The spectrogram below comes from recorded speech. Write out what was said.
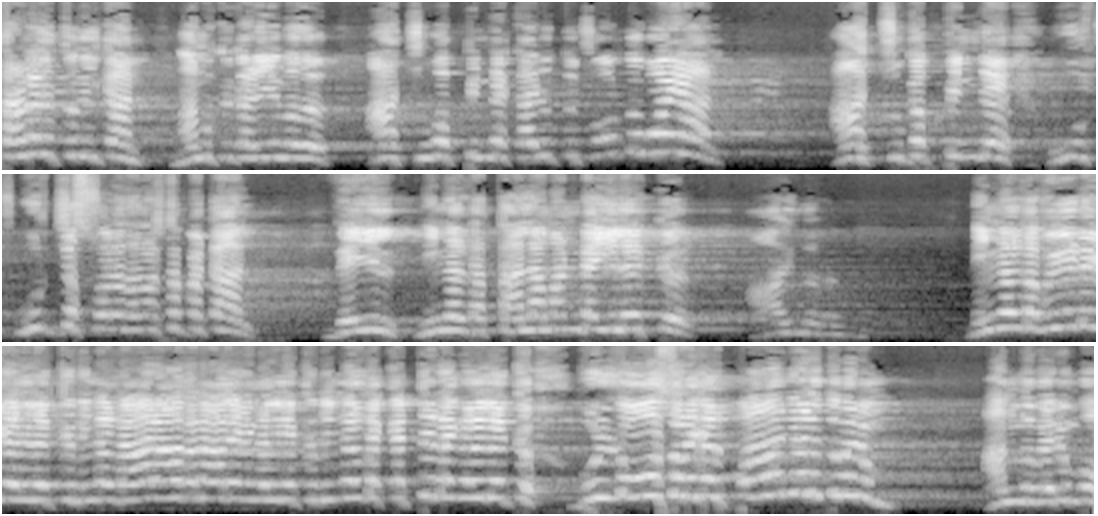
തണലത്ത് നിൽക്കാൻ നമുക്ക് കഴിയുന്നത് ആ ചുവപ്പിന്റെ കരുത്ത് ചോർന്നുപോയാൽ ആ ചുവപ്പിന്റെ ഊർജസ്വലത നഷ്ടപ്പെട്ടാൽ വെയിൽ നിങ്ങളുടെ തലമണ്ടയിലേക്ക് ആഴ്ന്നിറങ്ങും. നിങ്ങളുടെ വീടുകളിലേക്ക് നിങ്ങളുടെ ആരാധനാലയങ്ങളിലേക്ക് നിങ്ങളുടെ കെട്ടിടങ്ങളിലേക്ക് ബുൾഡോസറുകൾ പാഞ്ഞെടുത്തു വരും. അന്ന് വരുമ്പോ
